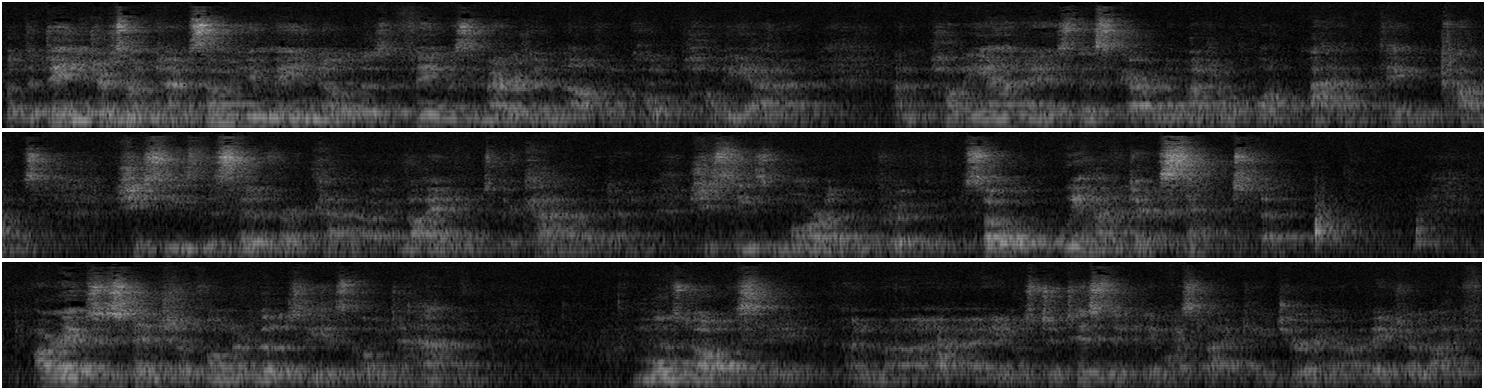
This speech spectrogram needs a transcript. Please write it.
but the danger sometimes, some of you may know there's a famous American novel called Pollyanna, and Pollyanna is this girl, no matter what bad thing comes, she sees the silver cloud, light into the cloud, and she sees moral improvement. So we have to accept that our existential vulnerability is going to happen, most obviously, and uh, you know, statistically most likely during our later life.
